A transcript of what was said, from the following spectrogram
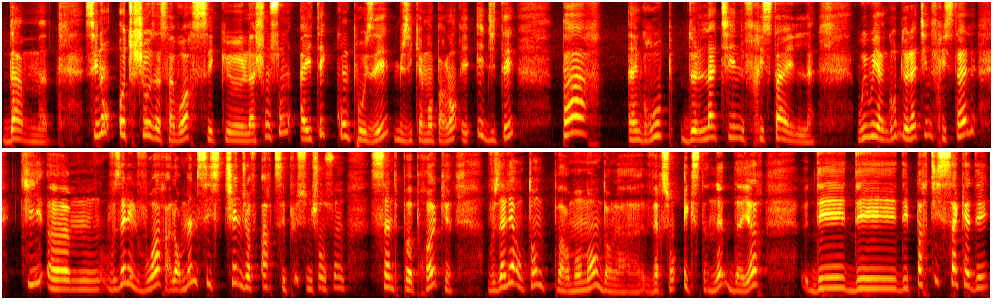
dames. Sinon, autre chose à savoir, c'est que la chanson a été composée, musicalement parlant, et éditée par un groupe de Latin freestyle. Oui, oui, un groupe de Latin freestyle qui, euh, vous allez le voir, alors même si Change of Heart c'est plus une chanson synth pop rock, vous allez entendre par moments, dans la version extended d'ailleurs, des, des, des parties saccadées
